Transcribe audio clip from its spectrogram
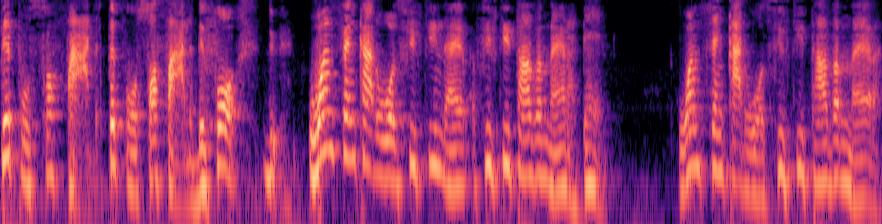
People suffered. People suffered before. One SIM card was 50,000 naira, 50, naira then. One SIM card was 50,000 naira.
